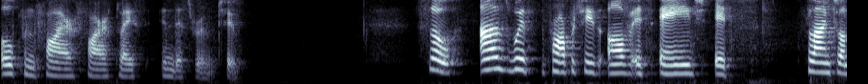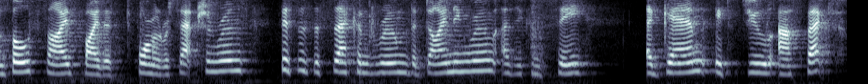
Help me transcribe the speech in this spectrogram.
open fire fireplace in this room too. So as with the properties of its age, it's flanked on both sides by the formal reception rooms. This is the second room, the dining room, as you can see. Again, it's dual aspect.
